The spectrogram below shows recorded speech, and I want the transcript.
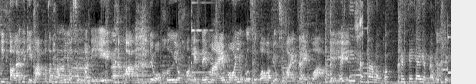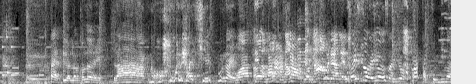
พี่ตอนแรกพี่กิฟอะเขาจะทำให้หยกสูงกว่านี้อ่า แต่ว่าหยกบอกคือหยกขอเล็กได้ไหมเพราะว่าหยกรู้สึกว่าแบบหยกสบายใจกว่าเอ้ยนี่ชั้นตาเราก็ใกล้ๆกันนะพูดถึงนะเออแปดเดือนเราก็เลยลากน้องมาถ่ายคลิปผู้ไหนว่าที่หลังเออมามาหาหาเก่าแต่งหน้าไม่ได้อะไรเลย เฮ้ยสวยอยู่สวยอยู่ ขอบคุณที่มา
